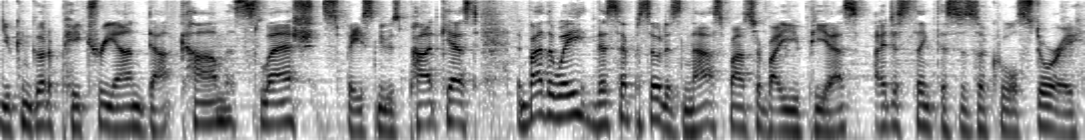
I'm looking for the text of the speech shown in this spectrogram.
you can go to patreon.com slash space news podcast. And by the way, this episode is not sponsored by UPS. I just think this is a cool story.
